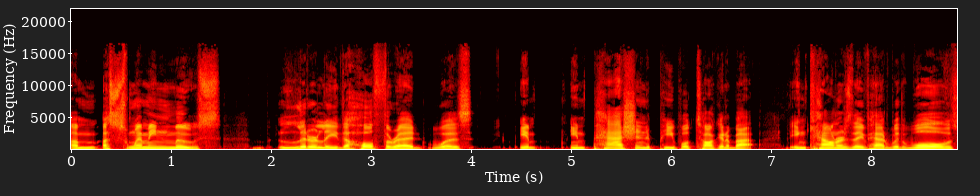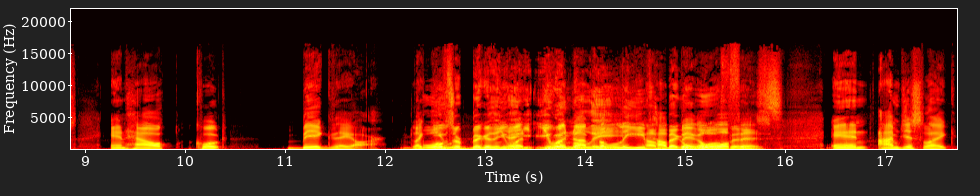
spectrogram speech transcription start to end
um a swimming moose. Literally, the whole thread was Im- impassioned people talking about encounters they've had with wolves and how quote big they are. Like Wolves you, are bigger than you you- would you you would wouldn't believe believe how how, big a wolf wolf is. is. And I'm just like,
